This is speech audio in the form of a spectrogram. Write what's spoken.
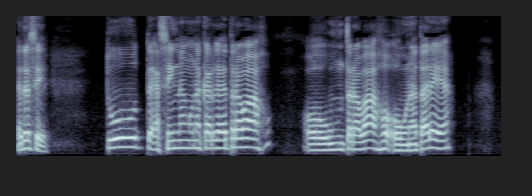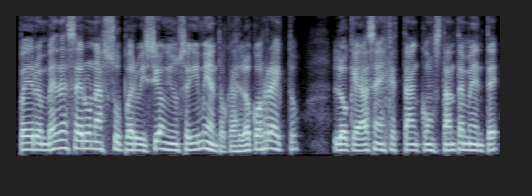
Es decir, tú te asignan una carga de trabajo o un trabajo o una tarea, pero en vez de hacer una supervisión y un seguimiento, que es lo correcto, lo que hacen es que están constantemente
